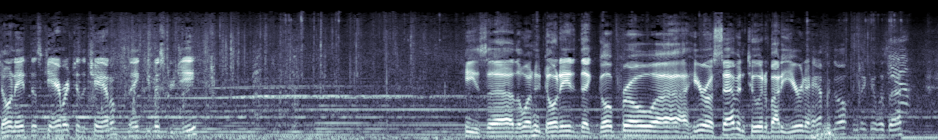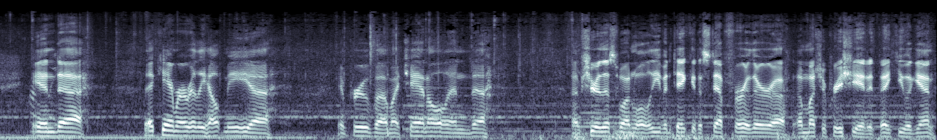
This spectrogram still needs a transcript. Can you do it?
donate this camera to the channel. Thank you, Mr. G. He's uh, the one who donated the GoPro uh, Hero 7 to it about a year and a half ago. I think it was that. and uh, that camera really helped me uh, improve uh, my channel and uh, I'm sure this one will even take it a step further. Uh, much appreciated. Thank you again.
